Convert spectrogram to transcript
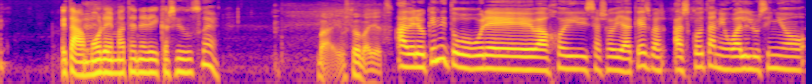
Eta amore ematen ere ikasi duzue? bai, uste baietz. A ber, ditugu gure bajoi sasoiak, ez? Ba, askotan igual ilusino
